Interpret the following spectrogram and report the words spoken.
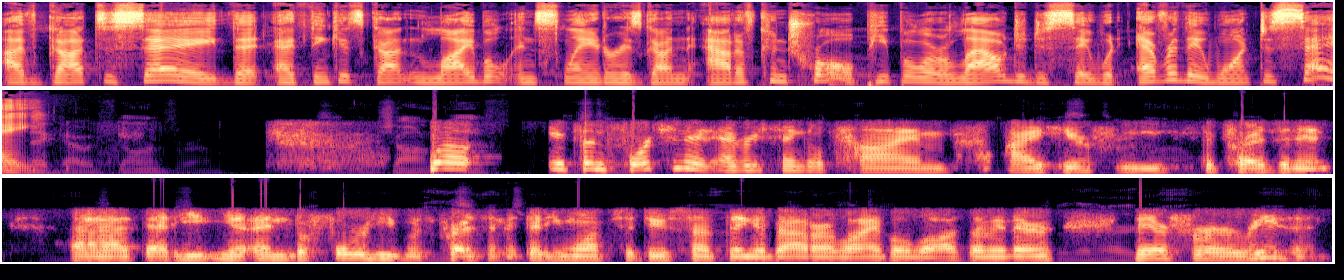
I've got to say that I think it's gotten libel and slander has gotten out of control. People are allowed to just say whatever they want to say. Well, it's unfortunate every single time I hear from the president uh, that he, you know, and before he was president, that he wants to do something about our libel laws. I mean, they're there for a reason.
